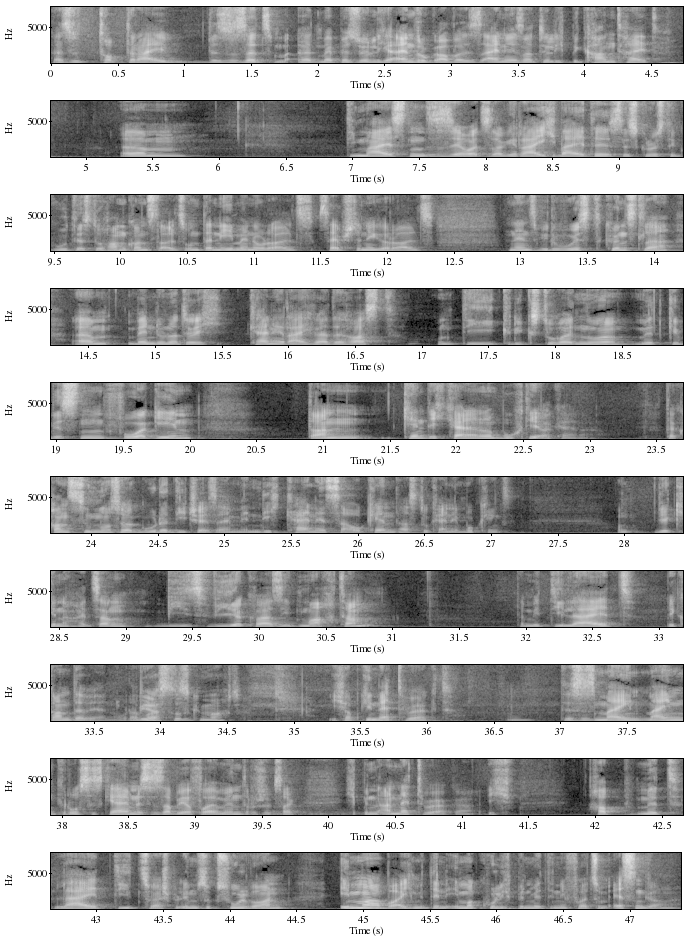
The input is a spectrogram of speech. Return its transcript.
Also Top 3, das ist jetzt mein persönlicher Eindruck, aber das eine ist natürlich Bekanntheit. Ähm, die meisten, das ist ja heutzutage Reichweite, ist das größte Gut, das du haben kannst als Unternehmen oder als Selbstständiger oder als, nenn es wie du willst, Künstler. Ähm, wenn du natürlich keine Reichweite hast und die kriegst du halt nur mit gewissen Vorgehen, dann kennt dich keiner, dann bucht dich ja keiner. Da kannst du nur so ein guter DJ sein. Wenn dich keine Sau kennt, hast du keine Bookings. Und wir können halt sagen, wie es wir quasi gemacht haben, damit die Leute bekannter werden. Oder wie hast du es gemacht? Ich habe genetworked. Das ist mein, mein großes Geheimnis. Das habe ich ja vorher im Intro schon gesagt. Ich bin ein Networker. Ich habe mit Leuten, die zum Beispiel im Suxul waren, immer war ich mit denen immer cool. Ich bin mit denen vorher zum Essen gegangen.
